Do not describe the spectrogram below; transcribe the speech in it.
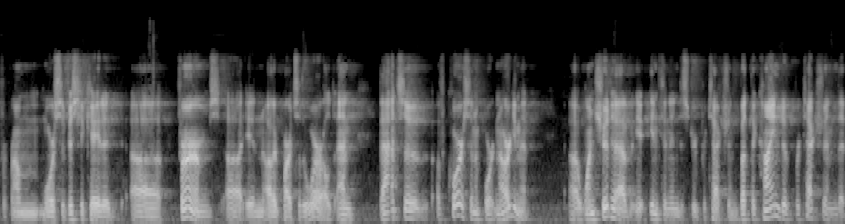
from more sophisticated uh, firms uh, in other parts of the world. And that's, a, of course, an important argument. Uh, one should have infant industry protection, but the kind of protection that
